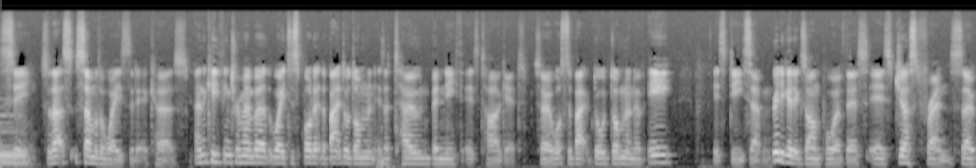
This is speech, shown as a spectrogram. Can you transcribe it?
C. So that's some of the ways that it occurs. And the key thing to remember, the way to spot it, the backdoor dominant is a tone beneath its target. So what's the backdoor dominant of E? It's D7. Really good example of this is Just Friends. So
